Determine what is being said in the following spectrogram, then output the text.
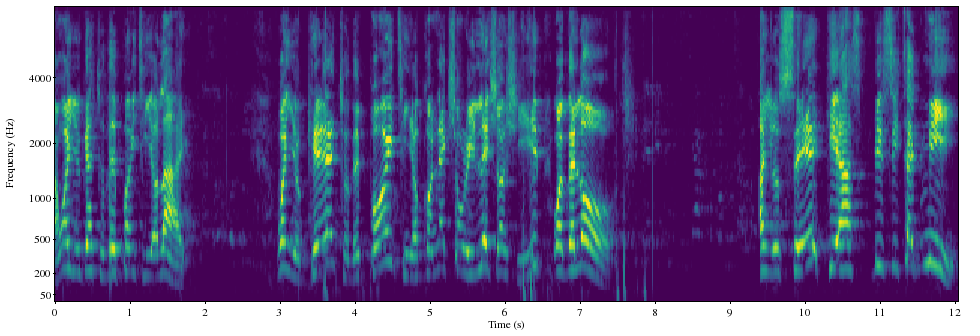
And when you get to the point in your life, when you get to the point in your connection relationship with the Lord, and you say, he has visited me.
